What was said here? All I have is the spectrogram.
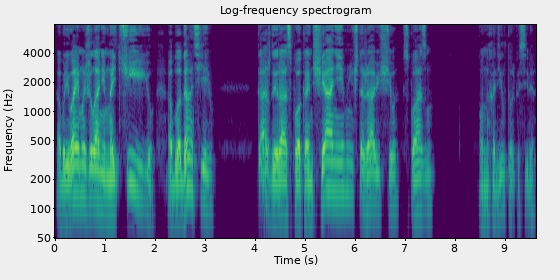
обуреваемый желанием найти ее, обладать ею. Каждый раз по окончании уничтожающего спазма он находил только себя.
